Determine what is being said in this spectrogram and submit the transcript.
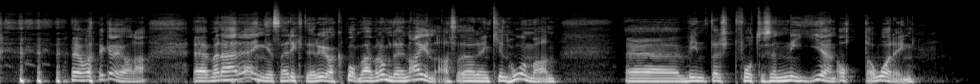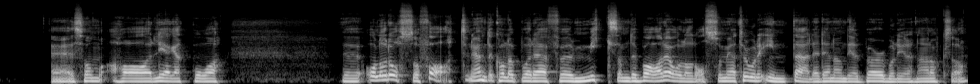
ja, det kan jag göra. Eh, Men det här är ingen så här riktig rökbomb, även om det är en Ayla, så är det en Kilhoman. Eh, Vinters 2009, en åttaåring. Eh, som har legat på eh, Oloroso-fat. Nu har jag inte kollat på vad det är för mix, om det bara är Oloroso, men jag tror det inte är det. Det är någon del bourbon i den här också.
